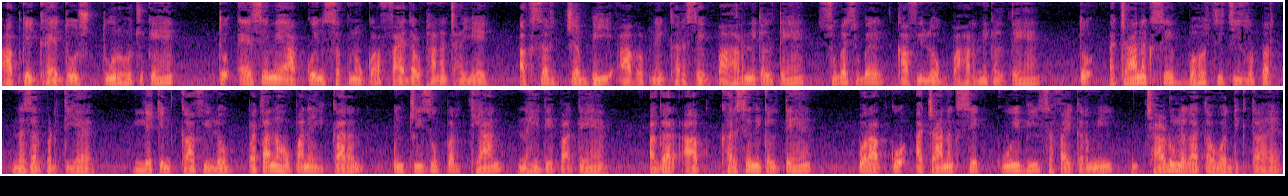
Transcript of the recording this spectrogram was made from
आपके ग्रह दोष दूर हो चुके हैं तो ऐसे में आपको इन सपनों का फ़ायदा उठाना चाहिए। अक्सर जब भी आप अपने घर से बाहर निकलते हैं सुबह सुबह काफ़ी लोग बाहर निकलते हैं तो अचानक से बहुत सी चीज़ों पर नज़र पड़ती है। लेकिन काफ़ी लोग पता न हो पाने के कारण उन चीज़ों पर ध्यान नहीं दे पाते हैं। अगर आप घर से निकलते हैं और आपको अचानक से कोई भी सफ़ाई कर्मी झाड़ू लगाता हुआ दिखता है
